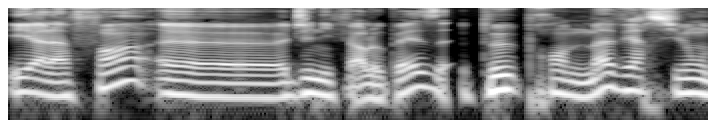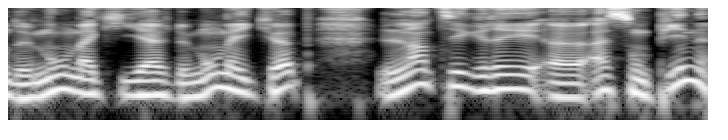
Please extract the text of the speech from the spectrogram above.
Et à la fin, euh, Jennifer Lopez peut prendre ma version de mon maquillage, de mon make-up, l'intégrer euh, à son pin.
